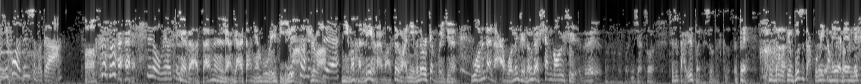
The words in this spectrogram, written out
疑惑，这是什么歌啊？啊，这个我没有听过。这个咱们两家当年不为敌嘛，是吗？是你们很厉害嘛，对吧？你们都是正规军，我们在哪儿？我们只能在山高水你选错了，这是打日本的时候的歌，对，呵呵听不是打国民党的没歌没没错。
